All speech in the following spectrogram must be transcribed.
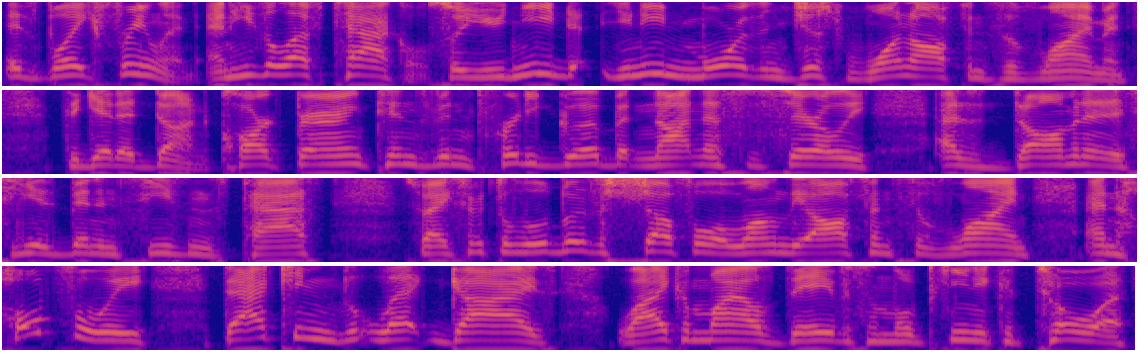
is Blake Freeland, and he's a left tackle. So you need you need more than just one offensive lineman to get it done. Clark Barrington's been pretty good, but not necessarily as dominant as he has been in seasons past. So I expect a little bit of a shuffle along the offensive line, and hopefully that can let guys like Miles Davis and Lopini Katoa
